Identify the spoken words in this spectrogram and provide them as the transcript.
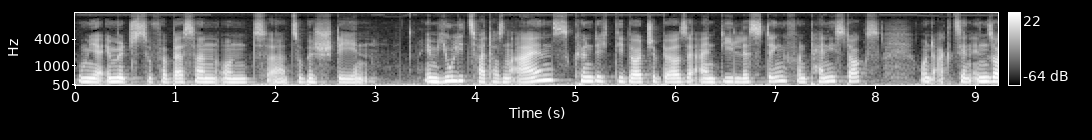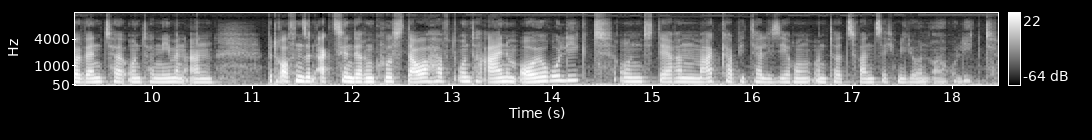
um ihr Image zu verbessern und äh, zu bestehen. Im Juli 2001 kündigt die deutsche Börse ein Delisting von Penny Stocks und Aktien insolventer Unternehmen an. Betroffen sind Aktien, deren Kurs dauerhaft unter einem Euro liegt und deren Marktkapitalisierung unter 20 Millionen Euro liegt.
